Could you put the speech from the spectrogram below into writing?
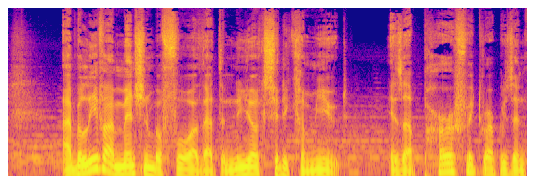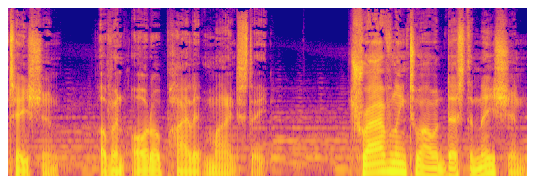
I believe I mentioned before that the New York City commute is a perfect representation of an autopilot mind state. Traveling to our destination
